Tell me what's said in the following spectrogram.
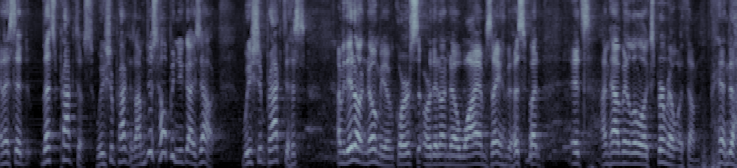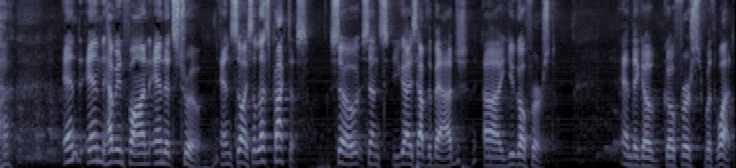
And I said, Let's practice. We should practice. I'm just helping you guys out. We should practice. I mean, they don't know me, of course, or they don't know why I'm saying this, but it's I'm having a little experiment with them, and uh, and and having fun, and it's true. And so I said, let's practice. So since you guys have the badge, uh, you go first. And they go, go first with what?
